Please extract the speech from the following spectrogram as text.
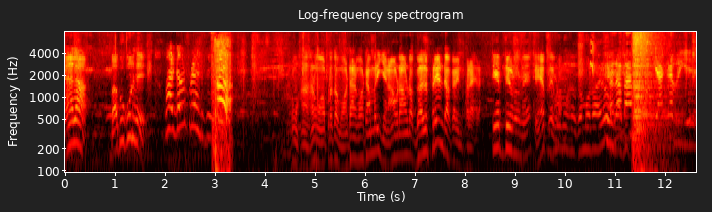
હેલા બાબુ કોણ છે? માર ગર્લફ્રેન્ડ છે. હારું હા હારું આપણે તો મોટા મોટા મરી ગયા ને આવડા આવડા ગર્લફ્રેન્ડ કરીને ફરાયેલા ટેપ દેવડો ને ટેપ દેવડો. જમોનો આવ્યો हेलो बाबू तू क्या कर रही है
